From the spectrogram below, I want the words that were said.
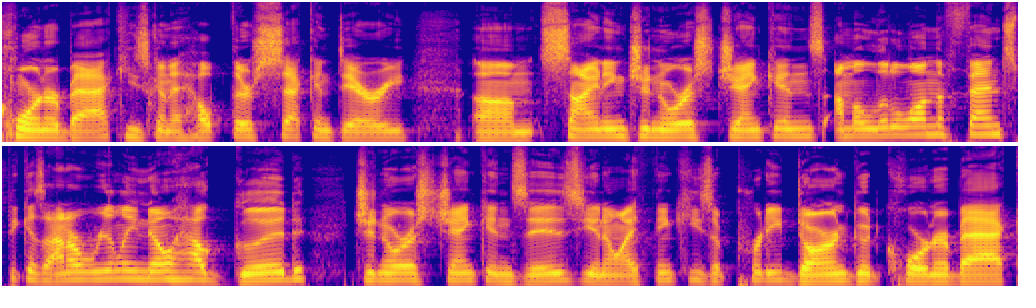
cornerback. He's going to help their secondary. Um, signing Janoris Jenkins, I'm a little on the fence because I don't really know how good Janoris Jenkins is. You know, I think he's a pretty darn good cornerback.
